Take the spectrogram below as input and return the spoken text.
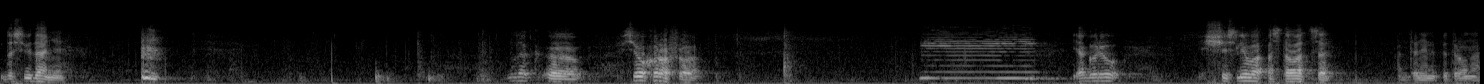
До свидания. Ну так, э, все хорошо. Я говорю, счастливо оставаться, Антонина Петровна.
